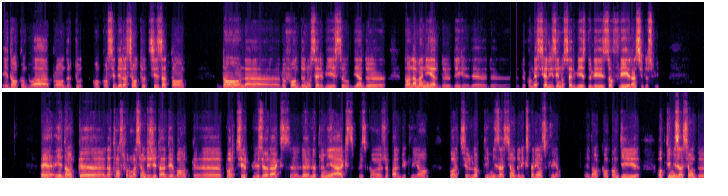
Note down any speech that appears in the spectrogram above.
et donc on doit prendre en considération toutes ces attentes dans la refonte de nos services ou bien de, dans la manière de, commercialiser nos services, de les offrir, ainsi de suite. Et, donc, euh, la transformation digitale des banques euh, porte sur plusieurs axes. Le, premier axe, puisque je parle du client, porte sur l'optimisation de l'expérience client. Et donc, quand on dit optimisation de,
